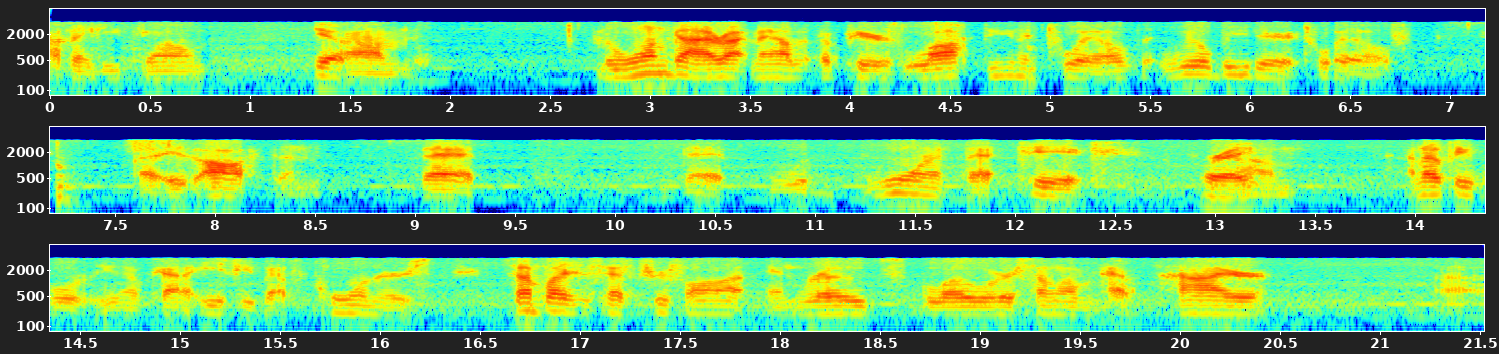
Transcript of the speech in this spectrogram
I think he's gone. Yeah. Um, the one guy right now that appears locked in at 12, that will be there at 12, uh, is Austin. That that would warrant that pick. Right. Um, I know people, you know, kind of iffy about the corners. Some places have Trufant and Rhodes lower. Some of them have them higher. Uh,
